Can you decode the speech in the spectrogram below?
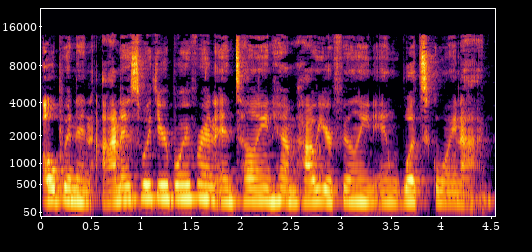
open and honest with your boyfriend and telling him how you're feeling and what's going on.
